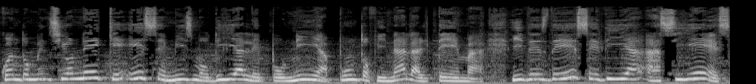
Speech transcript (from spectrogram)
cuando mencioné que ese mismo día le ponía punto final al tema, y desde ese día así es.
